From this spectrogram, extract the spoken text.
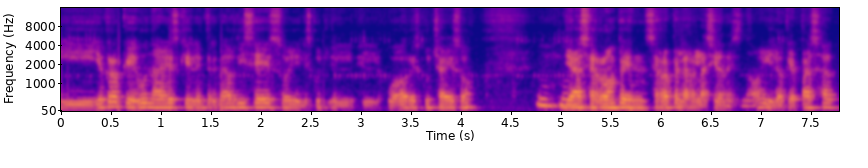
Y yo creo que una vez que el entrenador dice eso y el, el, jugador escucha eso, ya se rompen, se rompen las relaciones, ¿no? Y lo que pasa,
